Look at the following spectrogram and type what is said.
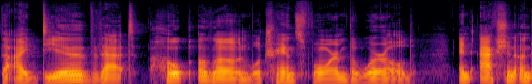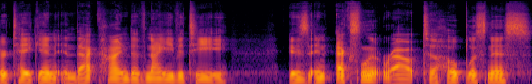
the idea that hope alone will transform the world and action undertaken in that kind of naivety is an excellent route to hopelessness,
